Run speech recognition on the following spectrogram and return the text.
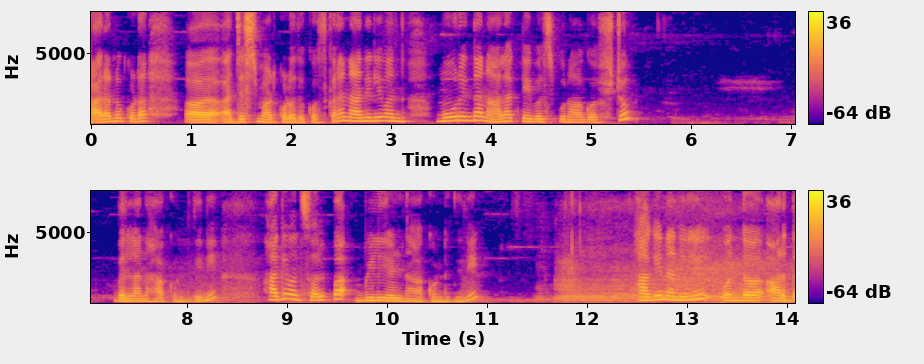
ಖಾರನೂ ಕೂಡ ಅಡ್ಜಸ್ಟ್ ಮಾಡ್ಕೊಳ್ಳೋದಕ್ಕೋಸ್ಕರ ನಾನಿಲ್ಲಿ ಒಂದು ಮೂರಿಂದ ನಾಲ್ಕು ಟೇಬಲ್ ಸ್ಪೂನ್ ಆಗೋಷ್ಟು ಬೆಲ್ಲನ ಹಾಕ್ಕೊಂಡಿದ್ದೀನಿ ಹಾಗೆ ಒಂದು ಸ್ವಲ್ಪ ಬಿಳಿ ಎಳ್ಳನ್ನ ಹಾಕ್ಕೊಂಡಿದ್ದೀನಿ. ಹಾಗೆ ನಾನಿಲ್ಲಿ ಒಂದು ಅರ್ಧ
